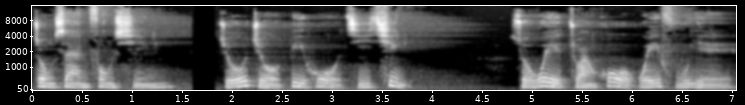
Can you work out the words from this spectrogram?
众善奉行，久久必获吉庆。所谓转祸为福也。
